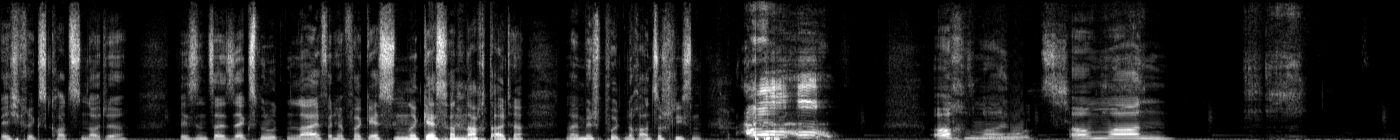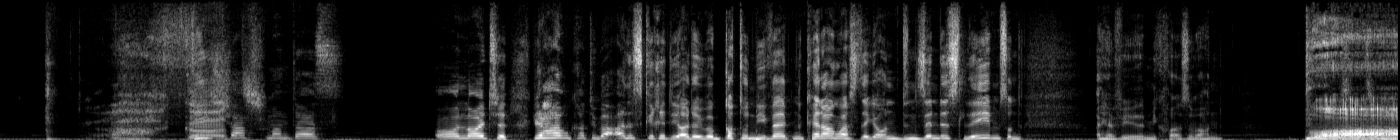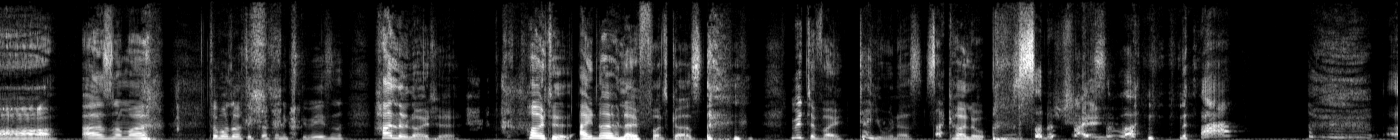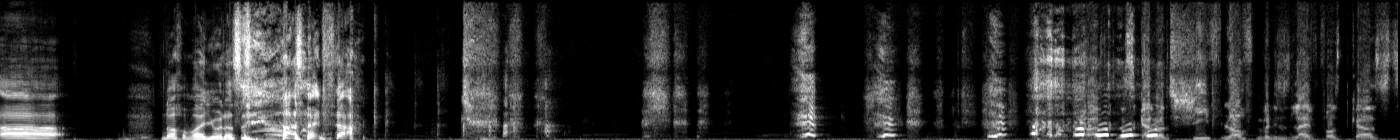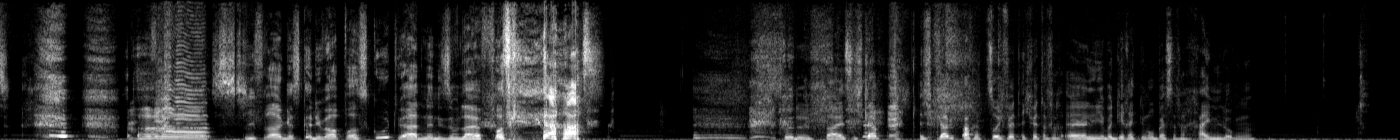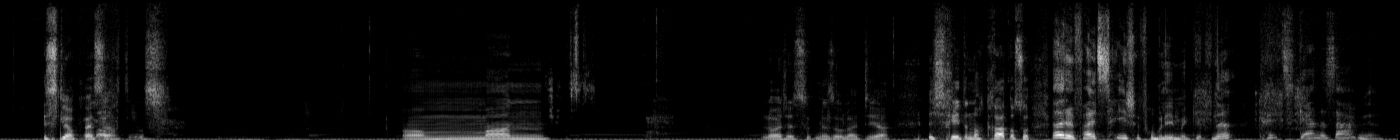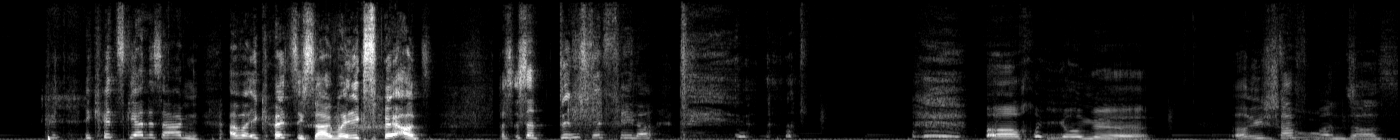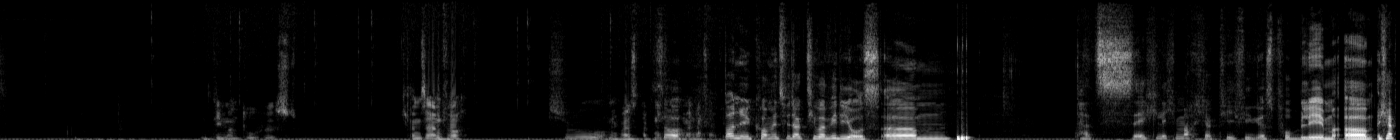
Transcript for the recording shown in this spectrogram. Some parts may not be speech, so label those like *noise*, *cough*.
Ich krieg's kotzen, Leute. Wir sind seit sechs Minuten live und ich habe vergessen, gestern Nacht, Alter, mein Mischpult noch anzuschließen. Au! Och Mann. Oh Mann. Ach Wie Gott. schafft man das? Oh Leute, wir haben gerade über alles geredet, Alter, über Gott und die Welt und keine Ahnung was, Digga, und den Sinn des Lebens und. Ich habe hier Mikro anzumachen. Boah! Also nochmal. Thomas sollte das wäre nichts gewesen. Hallo Leute. Heute ein neuer Live-Podcast. *laughs* Mit dabei der Jonas. Sag Hallo. *laughs* So eine Scheiße, Mann. *laughs* ah, Nochmal, Jonas. Wie war dein Tag? Was? Es kann was schief laufen bei diesem Live-Podcast. Ah, Was? Die Frage ist, kann überhaupt was gut werden in diesem Live-Podcast? *laughs* so eine Scheiße. Ich glaube, ich, glaub, ich mache jetzt so, ich werde ich werd einfach äh, lieber direkt in OBS einfach reinloggen. Ist, glaub, besser. Oh Mann. Leute, es tut mir so leid, dir. Ich rede noch gerade noch so. Leute, falls es technische Probleme gibt, ne? Könnt's gerne sagen. Könnt, ihr könnt's gerne sagen. Aber ihr könnt's nicht sagen, weil ihr nichts hört. Das ist der dümmste Fehler. *laughs* Ach, Junge. Oh, wie schafft man das? Indem man du bist. Ganz einfach. True. Ich weiß nicht, So, Donny, komm jetzt wieder aktiver Videos. Ähm, tatsächlich mache ich aktiv Videos. Problem, ähm, ich hab, ich hab,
